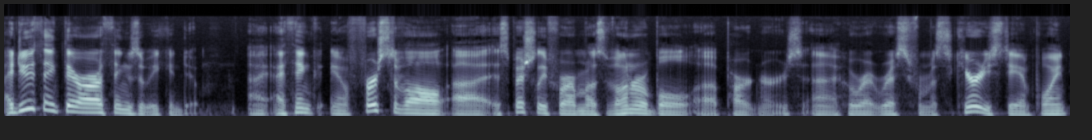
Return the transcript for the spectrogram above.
I do think there are things that we can do. I, I think, you know, first of all, uh, especially for our most vulnerable uh, partners uh, who are at risk from a security standpoint,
